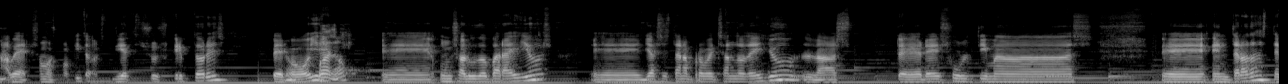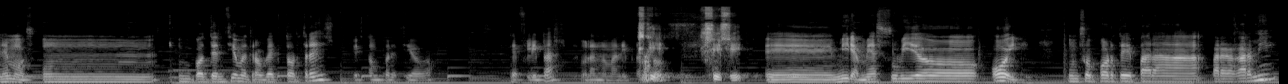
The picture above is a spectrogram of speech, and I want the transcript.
a ver, somos poquitos, 10 suscriptores pero oye, eh, un saludo para ellos. Eh, ya se están aprovechando de ello. Las tres últimas eh, entradas tenemos un, potenciómetro Vector 3, que está a un precio que flipas, hablando mal y Sí, sí, sí. mira, me has subido hoy un soporte para, para el Garmin,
